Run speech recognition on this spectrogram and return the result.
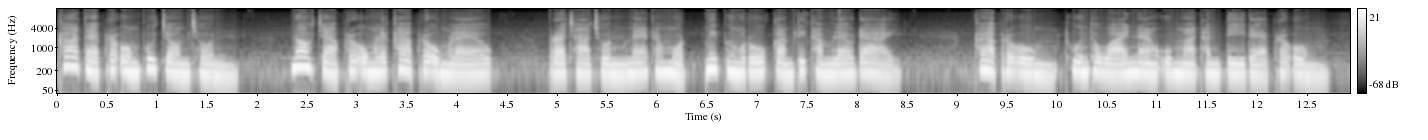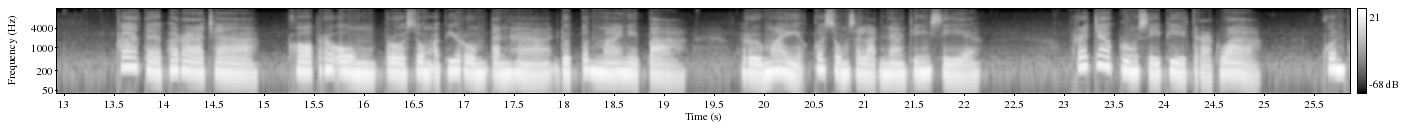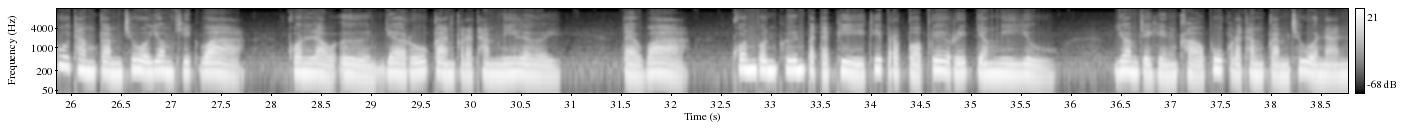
ข้าแต่พระองค์ผู้จอมชน นอกจากพระองค์และข้าพระองค์แล้ว ประชาชนแม้ทั้งหมดไม่พึงรู้กรรมที่ทำแล้วได้ ข้าพระองค์ทูลถวายนางอุมาทันตีแด่พระองค์ ข้าแต่พระราชา ขอพระองค์ โปรดทรงอภิรมตันหาดุดต้นไม้ในป่า หรือไม่ก็ทรงสลัดนางทิ้งเสีย พระเจ้ากรุงศรีพีตรัสว่า คนผู้ทำกรรมชั่วย่อมคิดว่า คนเหล่าอื่นอย่ารู้การกระทำนี้เลย แต่ว่า คนบนพื้นปฐพีที่ประกอบด้วยฤทธิ์ยังมีอยู่ ย่อมจะเห็นเขาผู้กระทำกรรมชั่วนั้น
